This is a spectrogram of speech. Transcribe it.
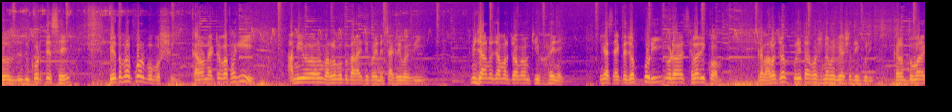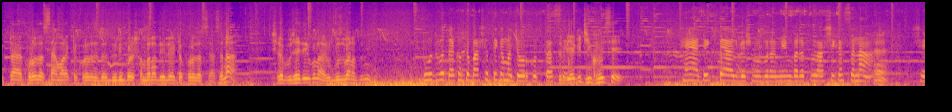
জোর যদি করতেছে বিয়ে তো আমরা করব অবশ্যই। কারণ একটা কথা কি আমিও এখন ভালো মতো দাঁড়াইতে পারি না চাকরি বাকরি। তুমি জানো যে আমার জব এখন ঠিক হয় নাই। ঠিক আছে একটা জব করি ওটা স্যালারি কম। একটা ভালো জব করি তারপর সেটা আমরা বিয়ে সাথে করি। কারণ তোমার একটা খরচ আছে আমার একটা খরচ আছে দুদিন পরে সন্তান দিলেও একটা খরচ আছে আছে না? সেটা বুঝাই দিব না বুঝবা না তুমি? বুঝব তো এখন তো বাসা থেকে আমার জোর করতে করতেছে বিয়ে কি ঠিক হয়েছে? হ্যাঁ দেখতে আসবে সম্ভাবনা মেম্বারের ফুল আশিক আছে না? হ্যাঁ। সে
